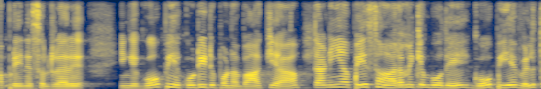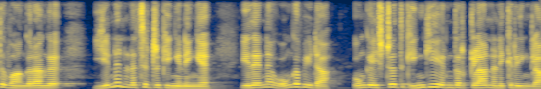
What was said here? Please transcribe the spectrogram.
அப்படின்னு சொல்கிறாரு இங்கே கோபியை கூட்டிகிட்டு போன பாக்கியா தனியாக பேச ஆரம்பிக்கும் போதே கோபியை வெளுத்து வாங்குறாங்க. என்ன நினச்சிட்டு இருக்கீங்க நீங்கள் இது என்ன உங்கள் வீடா? உங்கள் இஷ்டத்துக்கு இங்கேயே இருந்திருக்கலாம்னு நினைக்கிறீங்களா?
